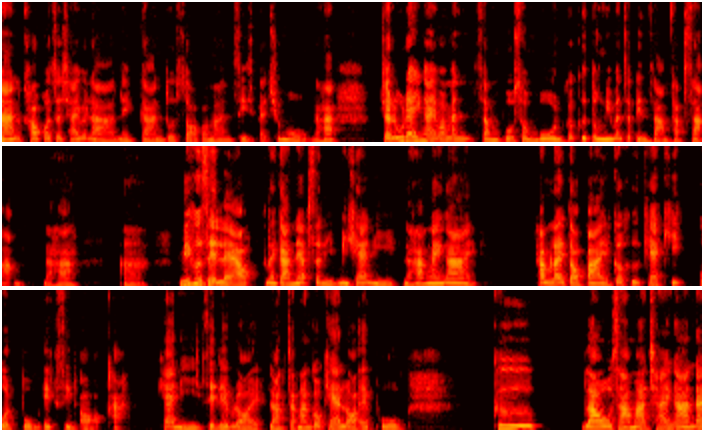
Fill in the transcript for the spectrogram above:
นั้นเขาก็จะใช้เวลาในการตรวจสอบประมาณ 48 ชั่วโมงนะคะ จะรู้ได้ยังไงว่ามันสมบูรณ์ก็คือตรงนี้มันจะเป็น3ทับ3นะคะอ่านี่คือเสร็จแล้วในการแนบสลิปมีแค่นี้นะคะง่ายๆทำอะไรต่อไปก็คือแค่คลิกกดปุ่ม exit ออกค่ะ แค่นี้เสร็จเรียบร้อย หลังจากนั้นก็แค่รอ approve คือ เราสามารถใช้งานได้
